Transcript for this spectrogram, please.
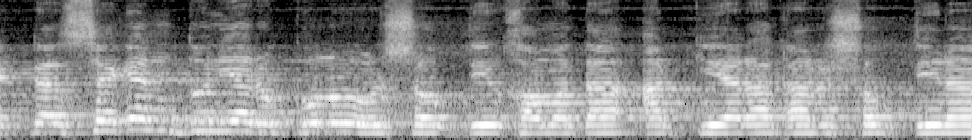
একটা সেকেন্ড দুনিয়ার কোনো শক্তি, ক্ষমতা আটকিয়ে রাখার শক্তি না।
